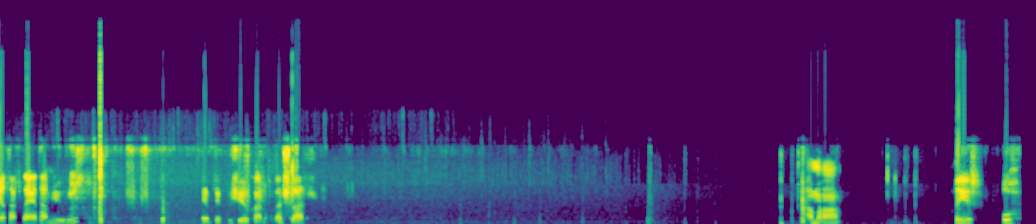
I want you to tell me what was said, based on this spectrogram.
Yatakta yatamıyoruz. Yapacak bir şey yok arkadaşlar. Ama hayır. Oh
